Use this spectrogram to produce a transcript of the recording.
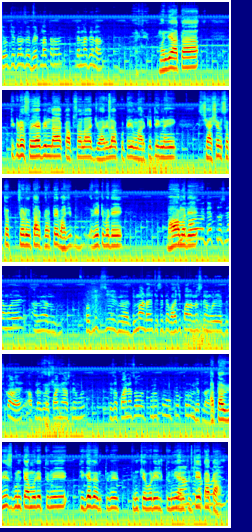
योग्य दर जर भेटला तर त्यांना देणार. म्हणजे आता तिकडं सोयाबीनला कापसाला ज्वारीला कुठेही मार्केटिंग नाही. शासन सतत चढ उतार करते भाजी रेटमध्ये भावामध्ये. भाव देत नसल्यामुळे आणि पब्लिकची डिमांड आहे की सध्या भाजीपाला नसल्यामुळे दुष्काळ आहे. आपल्याजवळ पाणी असल्यामुळे त्याचा पाण्याचा पुरेपूर उपयोग करून घेतला आहे. आता वीस गुंठ्यामध्ये तुम्ही तिघेजण तुम्ही तुमचे वडील तुम्ही आणि आमचे तुमचे मोठे काका. वडील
